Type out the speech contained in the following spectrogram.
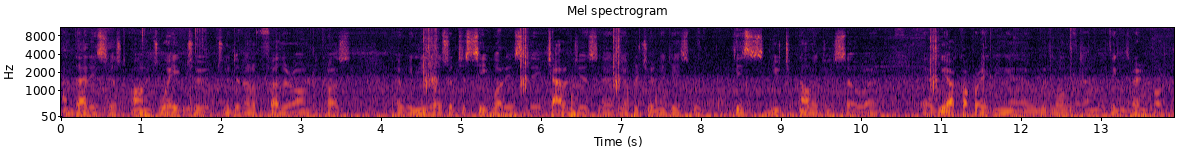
And that is just on its way to, to develop further on because uh, we need also to see what is the challenges, uh, the opportunities with this new technology. So uh, uh, we are cooperating with Volvo and we think it's very important.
